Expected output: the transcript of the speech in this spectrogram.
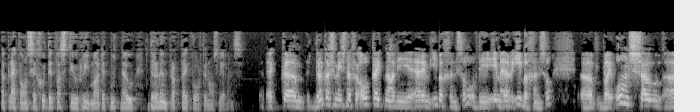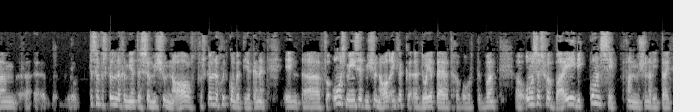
'n plek waar ons sê goed, dit was teorie, maar dit moet nou dringend praktyk word in ons lewens? ek um, dink as mense nou veral kyk na die RMI beginsel of die MRI beginsel, uh by ons sou ehm um, uh, tussen verskillende gemeentes se missionaal verskillende goed kom beteken en en uh vir ons mense het missionaal eintlik 'n dooie perd geword want uh, ons is verby die konsep van missionaliteit.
